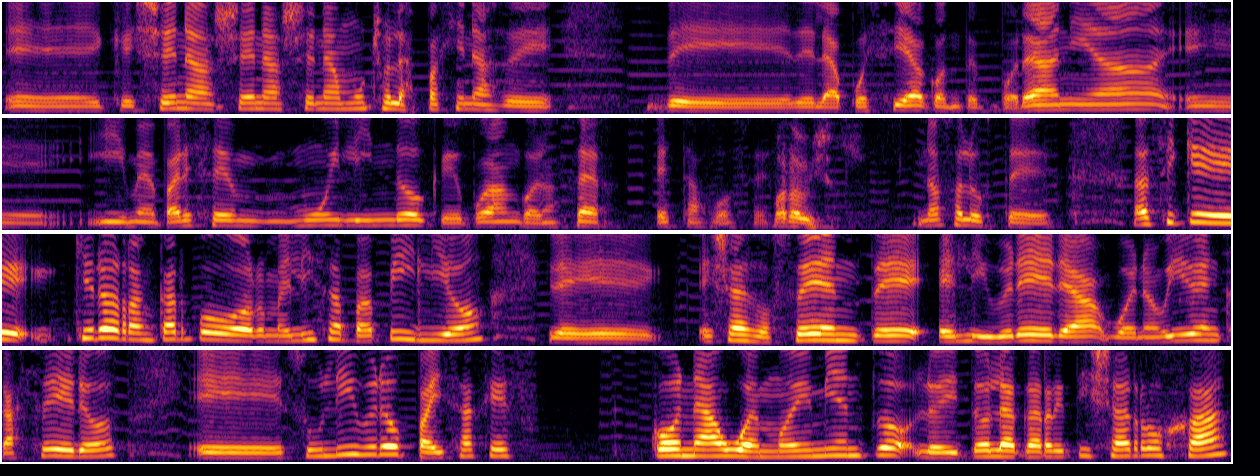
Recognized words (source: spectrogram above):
eh, que llena, llena, llena mucho las páginas de, de, de la poesía contemporánea eh, y me parece muy lindo que puedan conocer estas voces Maravilloso. No solo ustedes. Así que quiero arrancar por Melisa Papilio. Eh, ella es docente, es librera, bueno, vive en Caseros. Eh, su libro, Paisajes con agua en movimiento, lo editó La Carretilla Roja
